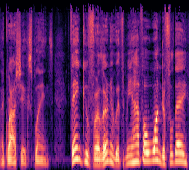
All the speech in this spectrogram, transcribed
like Rashi explains. Thank you for learning with me. Have a wonderful day.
